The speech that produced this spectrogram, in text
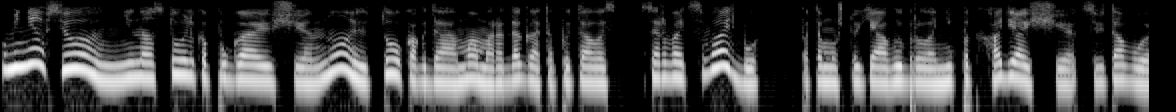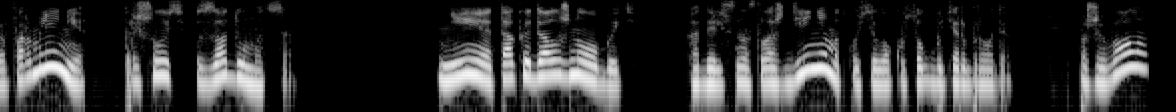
У меня все не настолько пугающее, но и то, когда мама Радагата пыталась сорвать свадьбу, потому что я выбрала неподходящее цветовое оформление, пришлось задуматься. «Не, так и должно быть». Адель с наслаждением откусила кусок бутерброда. Пожевала,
